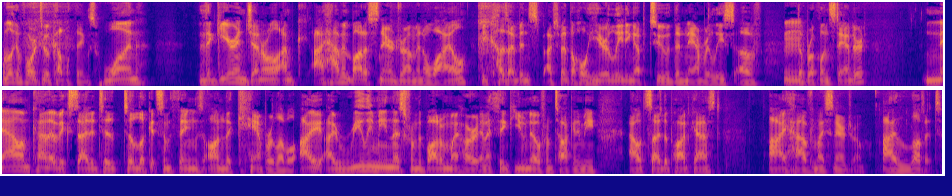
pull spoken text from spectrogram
I'm looking forward to a couple things. One, the gear in general. I'm I haven't bought a snare drum in a while because I've been I've spent the whole year leading up to the NAMM release of the Brooklyn Standard. Now I'm kind of excited to to look at some things on the camper level. I I really mean this from the bottom of my heart, and I think you know from talking to me outside the podcast. I have my snare drum. I love it.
